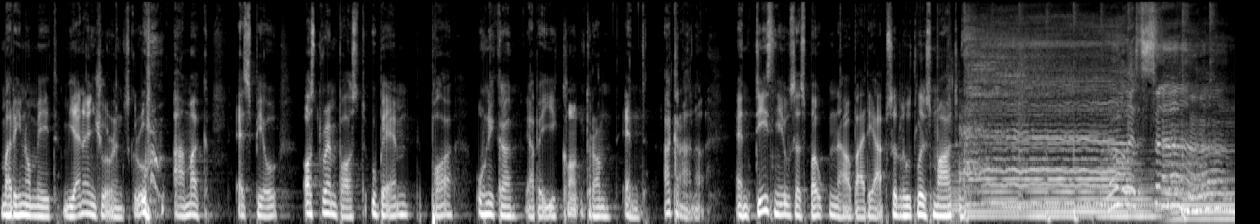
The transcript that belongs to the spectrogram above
Marinomed, Vienna Insurance Group, AMAG, SBO, Austrian Post, UBM, Porr, Uniqa, RBI, Kontron, and Agrana. And these news are spoken now by the absolutely smart Alison.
